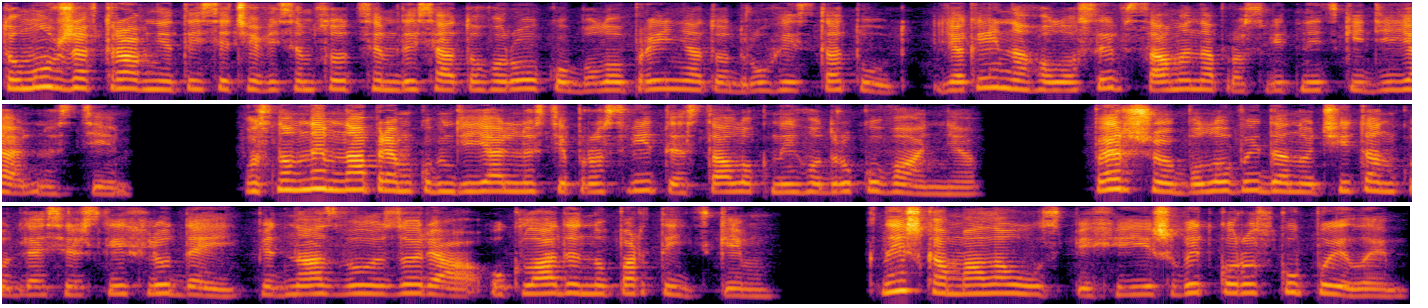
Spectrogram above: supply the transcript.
Тому вже в травні 1870 року було прийнято другий статут, який наголосив саме на просвітницькій діяльності. Основним напрямком діяльності просвіти стало книгодрукування. Першою було видано читанку для сільських людей під назвою Зоря, укладену Партицьким. Книжка мала успіх, її швидко розкупили.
